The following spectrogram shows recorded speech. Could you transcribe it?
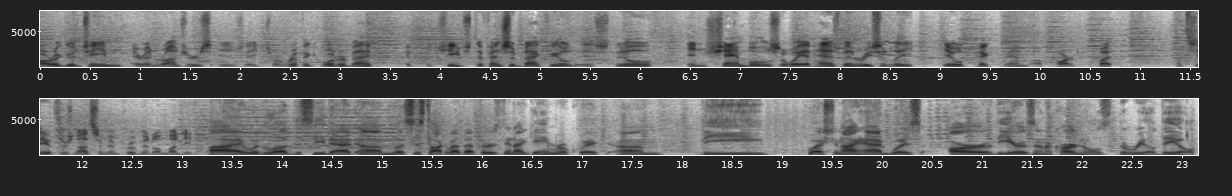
are a good team. Aaron Rodgers is a terrific quarterback. If the Chiefs' defensive backfield is still in shambles the way it has been recently, he'll pick them apart. But let's see if there's not some improvement on Monday night. I would love to see that. Um, let's just talk about that Thursday night game real quick. Um, the question I had was Are the Arizona Cardinals the real deal?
